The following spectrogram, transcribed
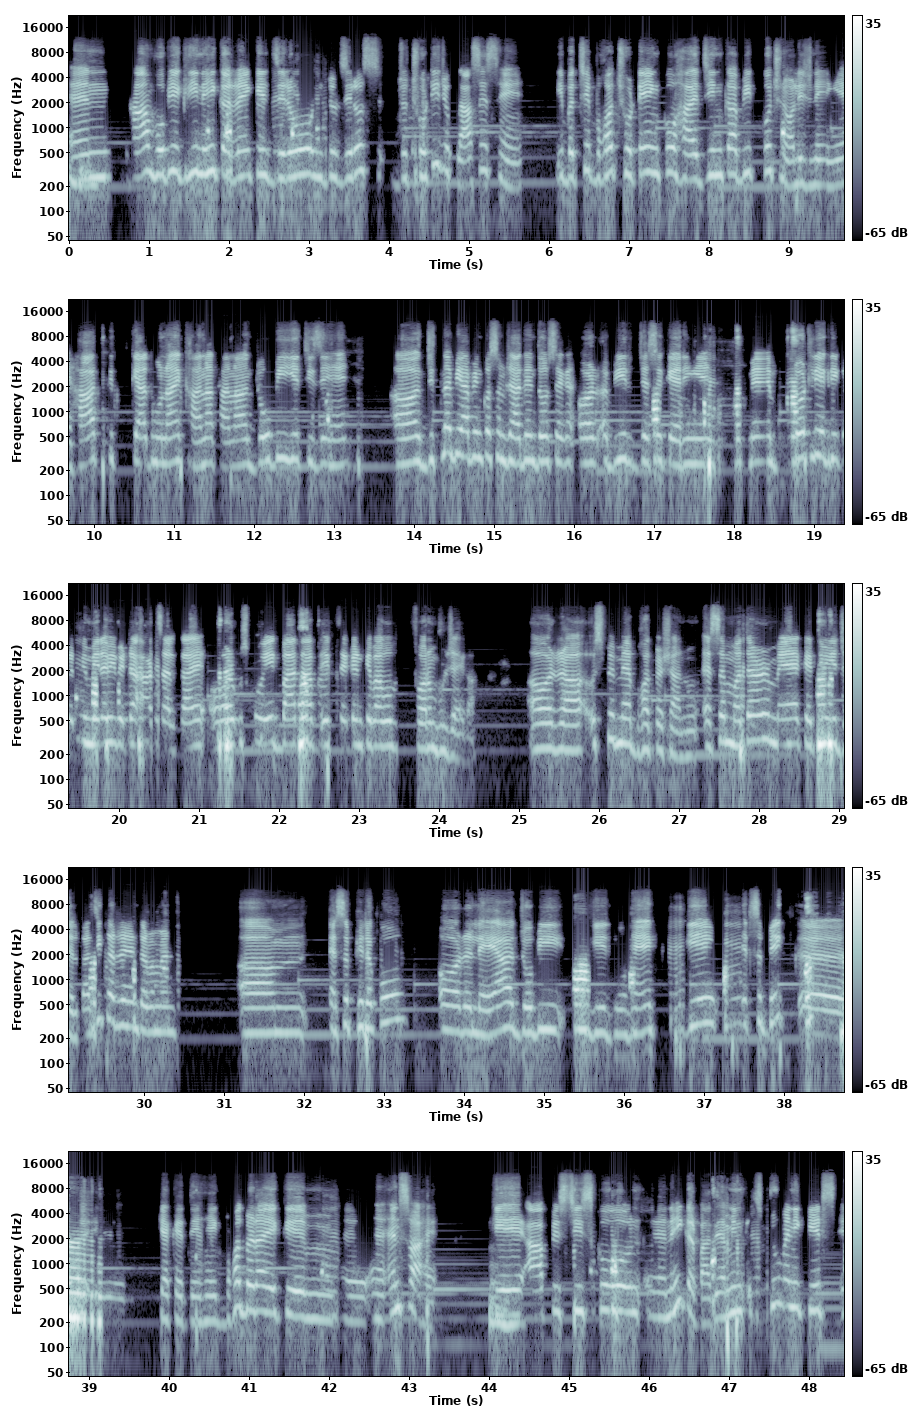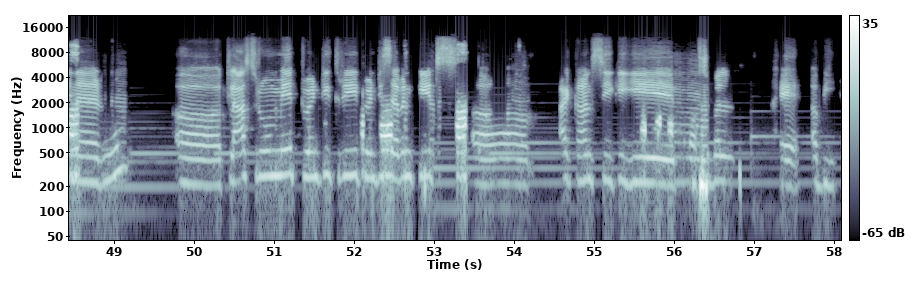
एंड हाँ वो भी एग्री नहीं कर रहे हैं कि ज़ीरो जो ज़ीरो जो छोटी जो क्लासेस हैं ये बच्चे बहुत छोटे हैं इनको हाइजीन का भी कुछ नॉलेज नहीं है। हाथ क्या धोना है खाना खाना जो भी ये चीज़ें हैं जितना भी आप इनको समझा दें दो सेकंड और अभी जैसे कह रही हैं, मैं टोटली एग्री करती हूँ, मेरा भी बेटा आठ साल का है, और उसको एक बात आप एक सेकंड के बाद वो फॉर्म भूल जाएगा। और उस पर मैं बहुत परेशान हूँ। अ मदर मैं कहती हूँ, ये जल्दबाजी कर रहे हैं गवर्नमेंट ऐसे फिरको और लेया, जो भी ये जो है, ये इट्स अ बिग क्या कहते हैं, एक बहुत बड़ा एक एंसवा है। कि हम्म। आप इस चीज़ को नहीं कर पाते। I mean too many kids in a room classroom में 23 27 किड्स आई कांट सी कि ये पॉसिबल है अभी।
